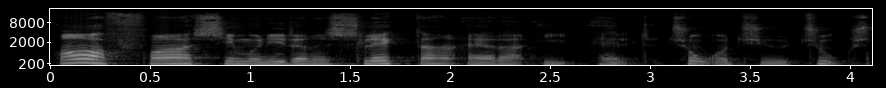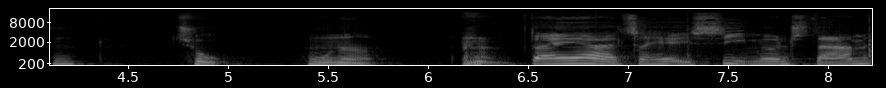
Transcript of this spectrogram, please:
og fra Simonitternes slægter er der i alt 22.200. Der er altså her i Simeons stamme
